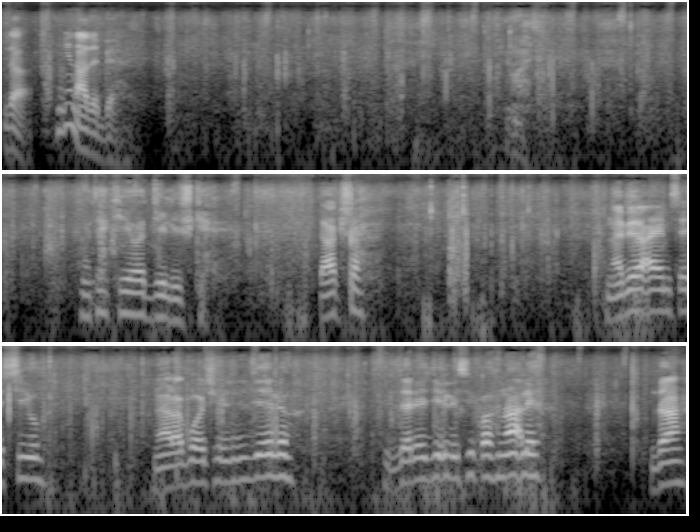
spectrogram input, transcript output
Да, не надо бегать. Вот. вот такие вот делишки. Так что набираемся сил на рабочую неделю. Зарядились и погнали. Да.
